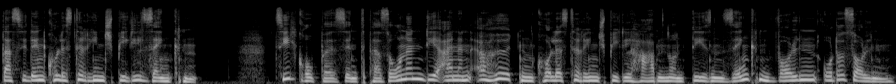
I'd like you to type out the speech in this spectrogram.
dass sie den Cholesterinspiegel senken. Zielgruppe sind Personen, die einen erhöhten Cholesterinspiegel haben und diesen senken wollen oder sollen.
